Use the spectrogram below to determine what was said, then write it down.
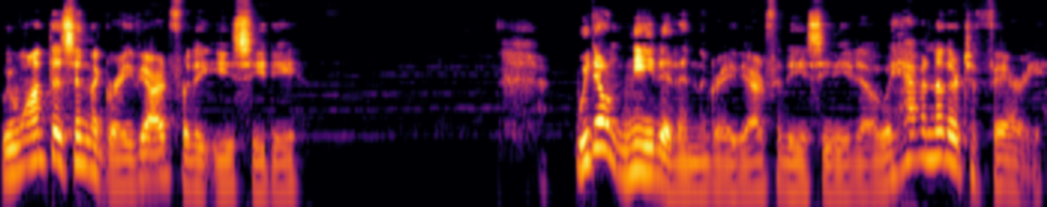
We want this in the graveyard for the ECD. We don't need it in the graveyard for the ECD, though. We have another Teferi.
